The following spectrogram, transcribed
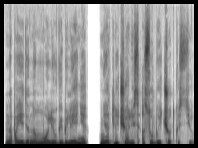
на поеденном молью гобелене не отличались особой четкостью.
